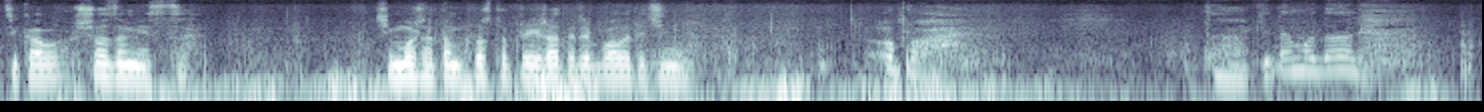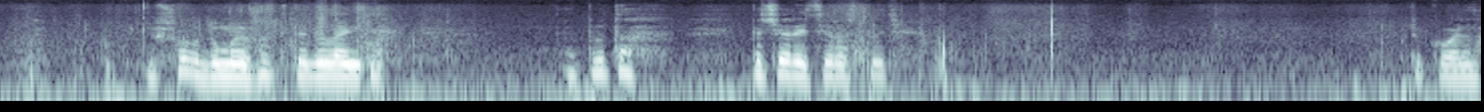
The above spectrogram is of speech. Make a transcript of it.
Цікаво, що за місце. Чи можна там просто приїжджати риболити чи ні. Опа. Так, ідемо далі. І що, думаю, що таке біленьке? І тут печериці ростуть. Прикольно.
